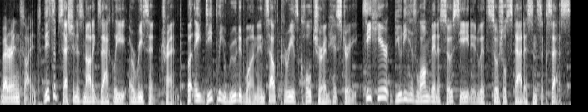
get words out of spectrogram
better insight. This obsession is not exactly a recent trend, but a deeply rooted one in South Korea's culture and history. See here, beauty has long been associated with social status and success,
